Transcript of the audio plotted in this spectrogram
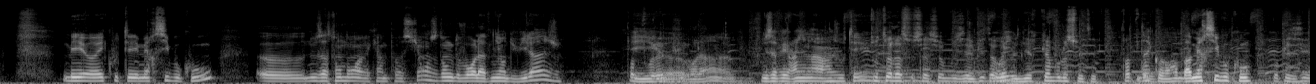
Mais euh, écoutez, merci beaucoup. Euh, nous attendons avec impatience donc de voir l'avenir du village. Pas de Et problème. euh, voilà, vous avez rien à rajouter? Toute l'association vous invite à Oui. revenir quand vous le souhaitez. Pas de problème. D'accord, bah merci beaucoup. Au plaisir.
